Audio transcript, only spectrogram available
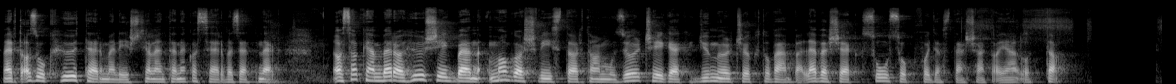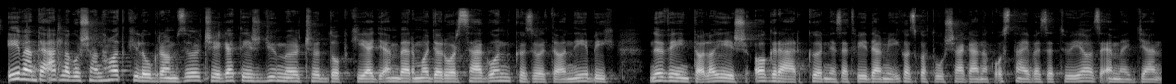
mert azok hőtermelést jelentenek a szervezetnek. A szakember a hőségben magas víztartalmú zöldségek, gyümölcsök, továbbá levesek, szószok fogyasztását ajánlotta. Évente átlagosan 6 kg zöldséget és gyümölcsöt dob ki egy ember Magyarországon, közölte a Nébih növénytalaj és agrár környezetvédelmi igazgatóságának osztályvezetője az M1-en.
